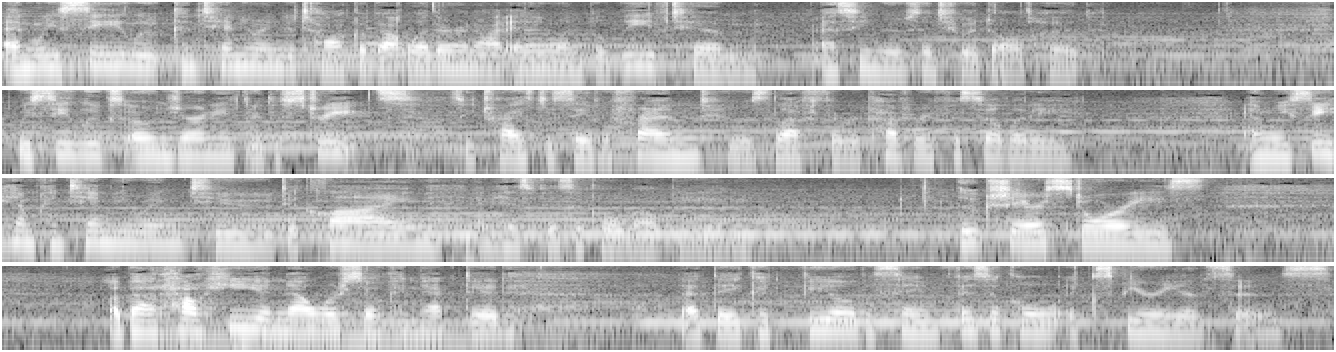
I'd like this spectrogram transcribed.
And we see Luke continuing to talk about whether or not anyone believed him as he moves into adulthood. We see Luke's own journey through the streets as he tries to save a friend who has left the recovery facility. And we see him continuing to decline in his physical well being. Luke shares stories about how he and Nell were so connected that they could feel the same physical experiences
